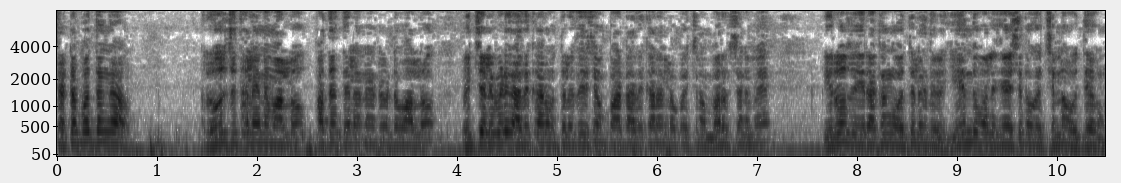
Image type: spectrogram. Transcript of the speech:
చట్టబద్ధంగా రూల్స్ తెలియని వాళ్ళు పద్ధతి తెలియనటువంటి వాళ్ళు విచ్చలవిడిగా అధికారం తెలుగుదేశం పార్టీ అధికారంలోకి వచ్చిన మరుక్షణమే ఈ రోజు ఈ రకంగా ఒత్తిడికి దిగు- ఏంది వాళ్ళు చేసేది? ఒక చిన్న ఉద్యోగం.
